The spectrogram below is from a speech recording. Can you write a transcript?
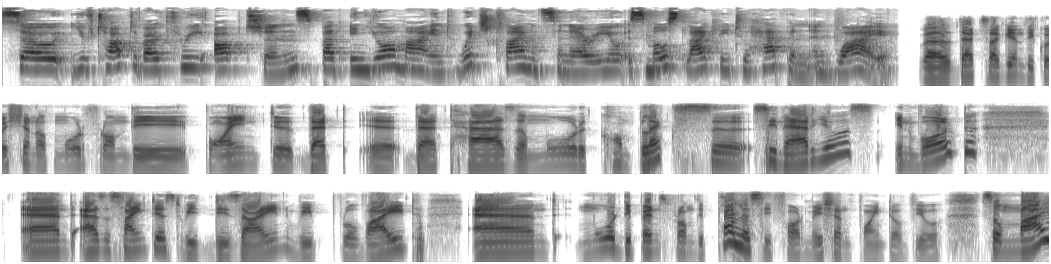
So you've talked about three options, but in your mind, which climate scenario is most likely to happen and why? Well, that's again the question of more from the point uh, that uh, that has a more complex uh, scenarios involved and as a scientist we design we provide and more depends from the policy formation point of view so my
